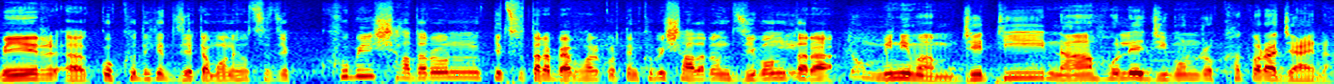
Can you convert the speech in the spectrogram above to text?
মেয়ের কক্ষ দেখে যেটা মনে হচ্ছে যে খুবই সাধারণ কিছু তারা ব্যবহার করতেন খুবই সাধারণ জীবন তারা মিনিমাম যেটি না হলে জীবন রক্ষা করা যায় না।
